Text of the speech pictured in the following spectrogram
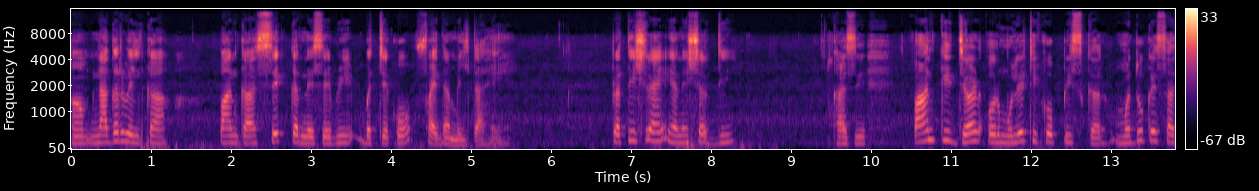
हम नागरवेल का पान का सेक करने से भी बच्चे को फ़ायदा मिलता है। प्रतिश्रय यानी सर्दी खांसी, पान की जड़ और मुलेठी को पीसकर मधु के साथ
